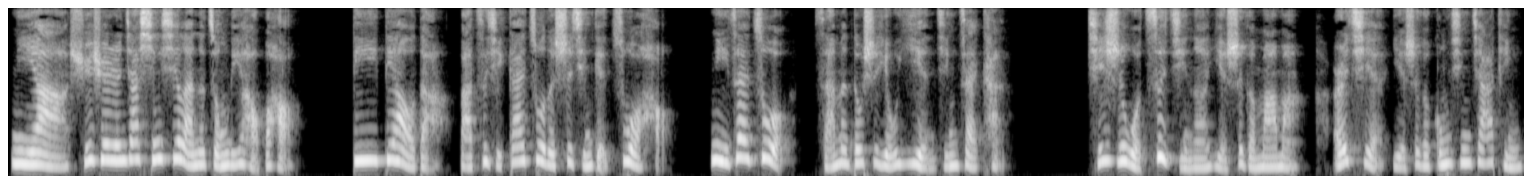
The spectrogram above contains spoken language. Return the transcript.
你呀，学学人家新西兰的总理好不好？低调的把自己该做的事情给做好。你在做，咱们都是有眼睛在看。其实我自己呢，也是个妈妈，而且也是个工薪家庭。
